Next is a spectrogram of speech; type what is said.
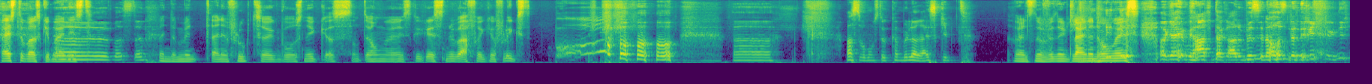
Weißt du, was gemein ist? Äh, was denn? Wenn du mit einem Flugzeug, wo Snickers und der Hunger ist gegessen, über Afrika fliegst. äh, weißt du, warum es nur kein Müllerreis gibt? Weil es nur für den kleinen Hunger ist. Okay, wir hatten da gerade ein bisschen aus in eine Richtung nicht.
